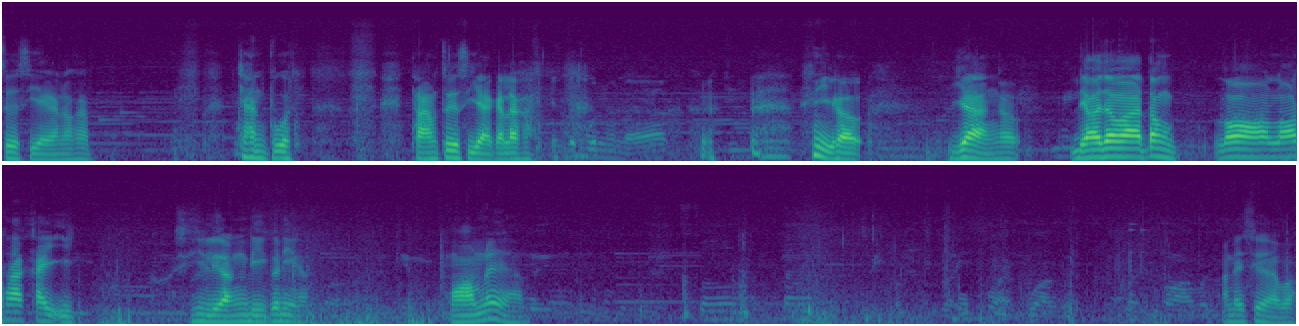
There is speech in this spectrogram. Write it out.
ชื่อเสียกันแล้วครับจันปูด ถามชื่อเสียกันแล้วครับ เป็นตะกุนนั่นแหละนี่ครับย่างครับ เดี๋ยวจะว่าต้องรอรอถ้าใครอีก สีเหลืองดีก็นี่ครับ หอมเลยครับ อันได้เสื้อป่ะ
